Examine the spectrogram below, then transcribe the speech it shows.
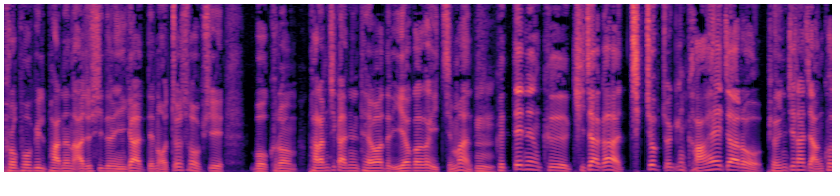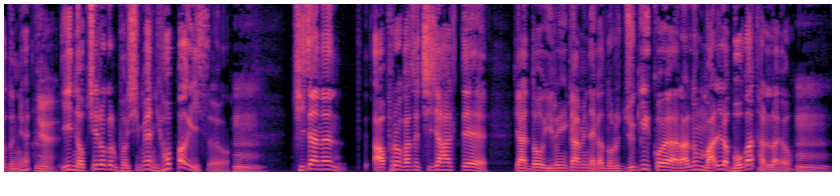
프로포빌 파는 아저씨들은 얘기할 때는 어쩔 수 없이 뭐 그런 바람직 아닌 대화들 이어가가 있지만 음. 그때는 그 기자가 직접적인 가해자로 변질하지 않거든요. 예. 이 넉지록을 보시면 협박이 있어요. 음. 기자는 앞으로 가서 지지할 때 야 너 이런 얘기하면 내가 너를 죽일 거야라는 말로 뭐가 달라요? 음.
